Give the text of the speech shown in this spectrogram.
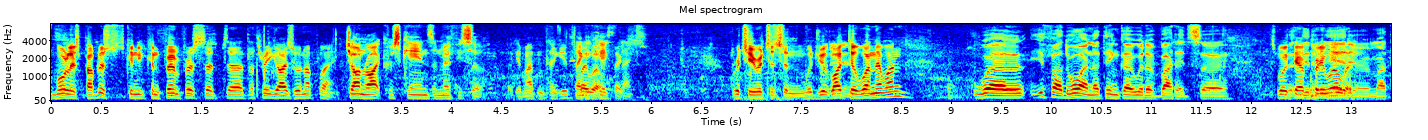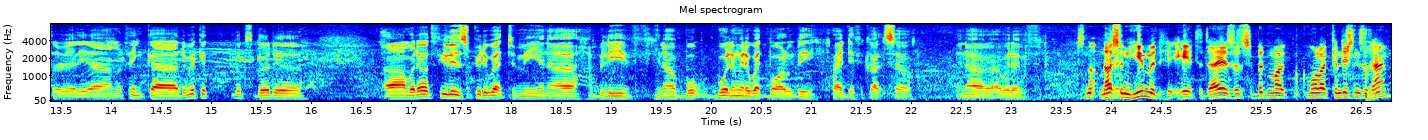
more or less published. Can you confirm for us that uh, the three guys who are not playing? John Wright, Chris Cairns, and Murphy Su'a. Okay, Martin, thank you. Thank Play you, well. Keith. Thanks. Thanks. Richie Richardson, would you have liked to have won that one? Well, if I'd won, I think I would have batted. So It's worked out pretty well yeah, then. It didn't matter really. Um, I think uh, the wicket looks good. Uh, um, but the outfield is pretty wet to me, and uh, I believe you know bowling with a wet ball would be quite difficult. So, you know, I would have. It's not nice and humid here today. Is it a bit more, more like conditions at home?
